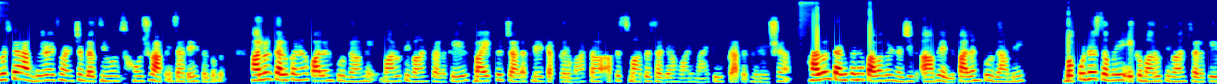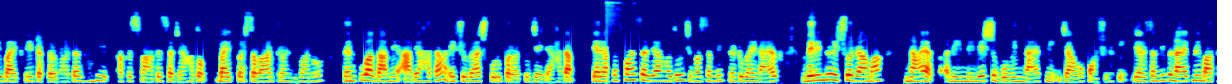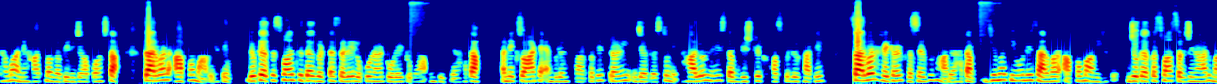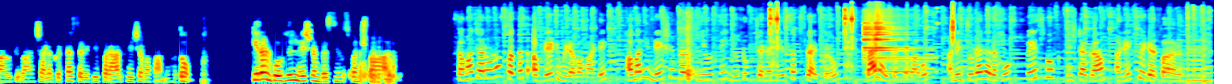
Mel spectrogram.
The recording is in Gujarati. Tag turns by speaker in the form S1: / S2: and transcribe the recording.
S1: નમસ્કાર, આપ જોઈ રહ્યા છો નેશન પ્લસ ન્યૂઝ હું છું આપની સાથે હેતલ ભગત. હાલોલ તાલુકાના પાલનપુર ગામે મારુતિ વાહન ચાલકે બાઇક ચાલકને ટક્કર મારતા અકસ્માત સર્જા હોવાની માહિતી પ્રાપ્ત થઈ રહી છે. હાલોલ તાલુકાના પાવાગઢ નજીક આવેલ પાલનપુર ગામે બપોરના સમયે એક મારુતિ વાહન ચાલકે બાઇકને ટક્કર મારતા ગંભીર અકસ્માત સર્જાયો હતો. બાઇક પર સવાર ત્રણ યુવાનો ધનકુવા ગામે આવ્યા હતા અને શિવરાજપુર પરત જઈ રહ્યા હતા. ત્યારે અકસ્માત સર્જાયો હતો, જેમાં સંદીપ નટુભાઈ નાયક, વિરેન્દ્ર ઈશ્વર રામા નાયક અને નિલેશ ગોવિંદ નાયકની ઈજાઓ પહોંચી હતી. જ્યારે સંદીપ નાયકને માથામાં અને હાથમાં ગંભીર ઈજાઓ પહોંચતા સારવાર આપવામાં આવી હતી જોકે અકસ્માત થતા ઘટના સ્થળે લોકોના ટોળે ટોળા ઉમટી ગયા હતા અને એકસો આઠ એમ્બ્યુલન્સ મારફતે ત્રણેય ઈજાગ્રસ્તોને હાલોલની સબ ડિસ્ટ્રિક્ટ હોસ્પિટલ ખાતે સારવાર હેઠળ ખસેડવામાં આવ્યા હતા, જેમાં તેઓને સારવાર આપવામાં આવી હતી જોકે અકસ્માત સર્જનાર મારુતિ વાહન ચાલક ઘટના સ્થળેથી ફરાર થઈ જવા પામ્યો હતો. Kiran Gohil, national plus news, Panchmahal. સમાચારોનો સતત અપડેટ મેળવવા માટે અમારી નેશન પ્લસ ન્યૂઝની યુટ્યુબ ચેનલને સબસ્ક્રાઇબ કરો, બેલ આઇકન દબાવો અને જોડાયેલા રહો ફેસબુક, ઇન્સ્ટાગ્રામ અને ટ્વિટર પર.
